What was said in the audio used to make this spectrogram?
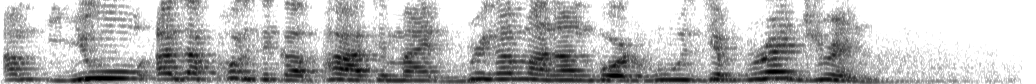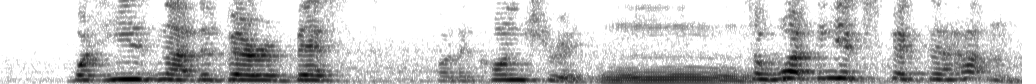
um, you as a political party might bring a man on board who is your brethren, but he's not the very best for the country. Mm. So what do you expect to happen?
